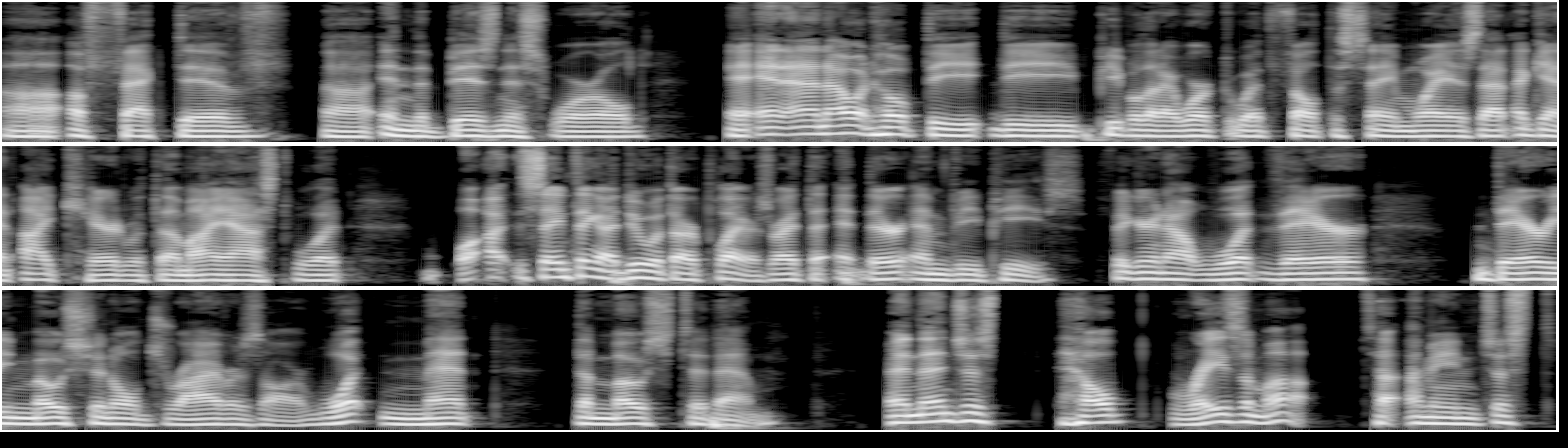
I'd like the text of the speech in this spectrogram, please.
uh, effective uh, in the business world, and, and I would hope the the people that I worked with felt the same way. Is that again, I cared with them. I asked what. Well, I- same thing I do with our players, right? The, they're MVPs, figuring out what their their emotional drivers are, what meant the most to them, and then just help raise them up. I mean, just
